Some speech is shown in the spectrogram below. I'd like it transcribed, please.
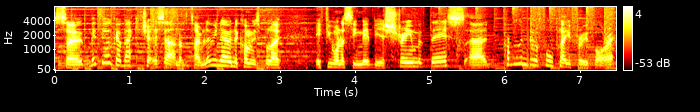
So maybe I'll go back and check this out another time. Let me know in the comments below if you want to see maybe a stream of this. Uh, probably wouldn't do a full playthrough for it.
